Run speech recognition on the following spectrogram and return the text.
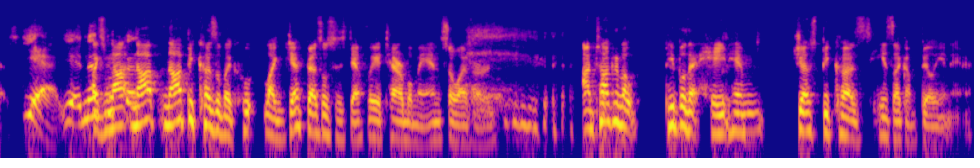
has. yeah yeah and Like that's what not the- not not because of like who like Jeff Bezos is definitely a terrible man, so I've heard. I'm talking about people that hate him just because he's like a billionaire.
